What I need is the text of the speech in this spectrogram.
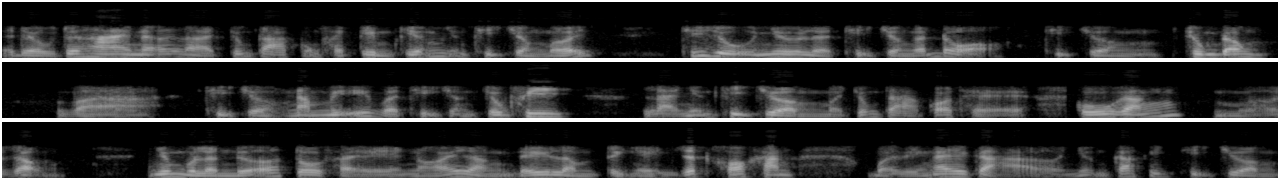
Điều thứ hai nữa là chúng ta cũng phải tìm kiếm những thị trường mới. Thí dụ như là thị trường Ấn Độ, thị trường Trung Đông và thị trường Nam Mỹ và thị trường châu Phi là những thị trường mà chúng ta có thể cố gắng mở rộng. Nhưng một lần nữa tôi phải nói rằng đây là một tình hình rất khó khăn bởi vì ngay cả ở những các cái thị trường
